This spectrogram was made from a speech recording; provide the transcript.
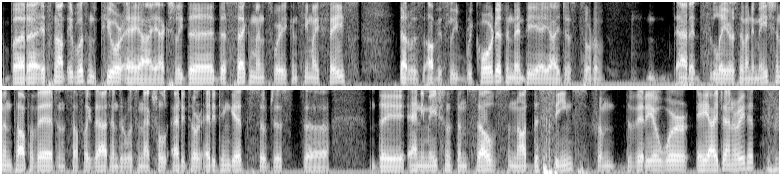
but uh, it's not. It wasn't pure AI. Actually, the the segments where you can see my face, that was obviously recorded, and then the AI just sort of added layers of animation on top of it and stuff like that. And there was an actual editor editing it, so just uh, the animations themselves, not the scenes from the video, were AI generated. Mm-hmm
